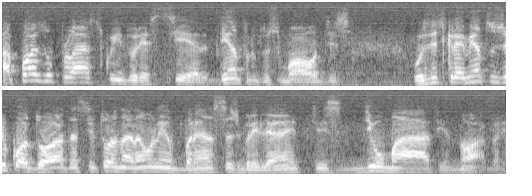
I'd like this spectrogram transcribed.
Após o plástico endurecer dentro dos moldes, os excrementos de codorna se tornarão lembranças brilhantes de uma ave nobre.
